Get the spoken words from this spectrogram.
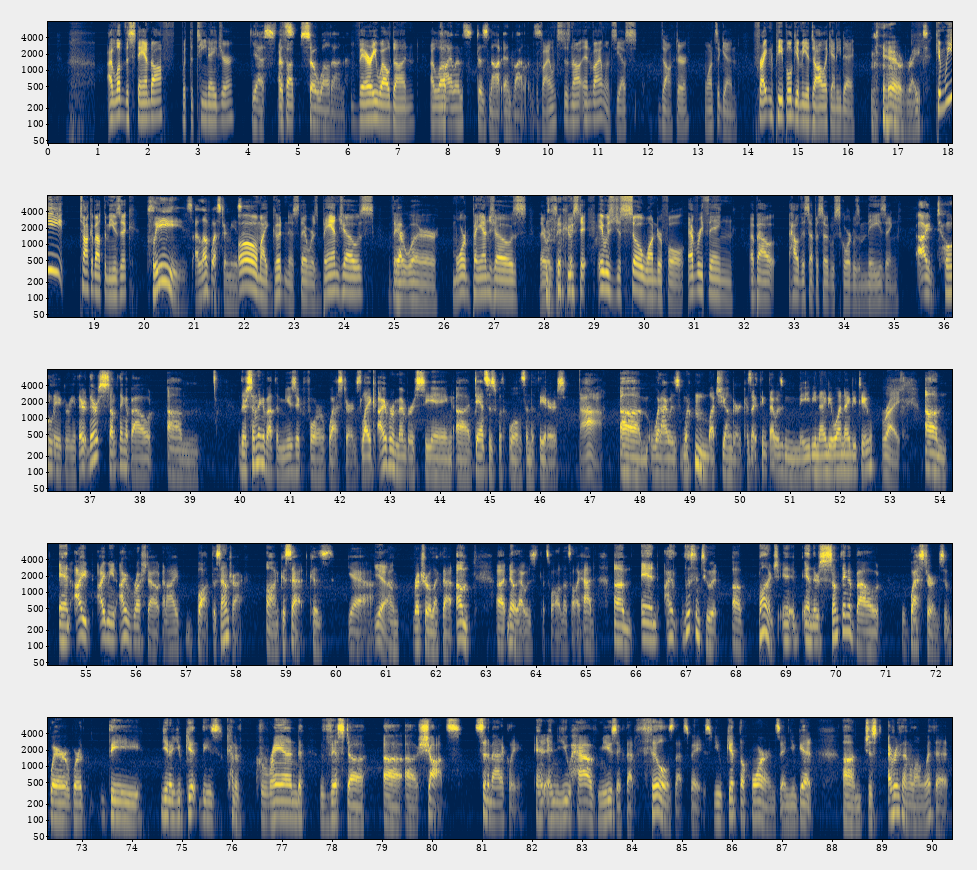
I love the standoff with the teenager; yes. I thought- so well done. very well done. I love Violence does not end violence. Violence does not end violence. Yes, Doctor. Once again, frightened people give me a Dalek any day. yeah, right. Can we talk about the music? Please. I love Western music. Oh my goodness! There was banjos. There Yep. were more banjos. There was acoustic. it was just so wonderful. Everything about how this episode was scored was amazing. I totally agree. There, there's something about um, there's something about the music for westerns. Like I remember seeing uh, Dances with Wolves in the theaters Ah, um, when I was much younger, because I think that was maybe 91, 92. right. Um, and I, I mean, I rushed out and I bought the soundtrack on cassette because, yeah, Yeah. I'm retro like that. Um, uh, no, that was that's all that's all I had. Um, and I listened to it a bunch, and, and there's something about westerns where where the you know you get these kind of grand vista uh, uh, shots cinematically. And and you have music that fills that space. You get the horns and you get um, just everything along with it.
